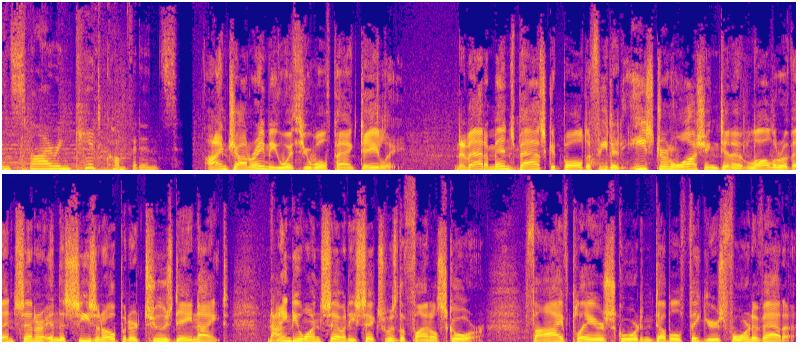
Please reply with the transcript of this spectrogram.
inspiring kid confidence. I'm John Ramey with your Wolfpack Daily. Nevada men's basketball defeated Eastern Washington at Lawler Event Center in the season opener Tuesday night. 91 76 was the final score. Five players scored in double figures for Nevada.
